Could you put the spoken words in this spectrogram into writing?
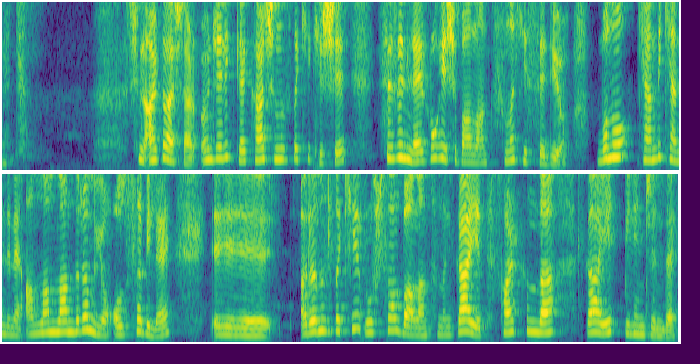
Evet. Şimdi arkadaşlar öncelikle karşınızdaki kişi sizinle ruh eşi bağlantısını hissediyor. Bunu kendi kendine anlamlandıramıyor olsa bile e, aranızdaki ruhsal bağlantının gayet farkında, gayet bilincinde.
